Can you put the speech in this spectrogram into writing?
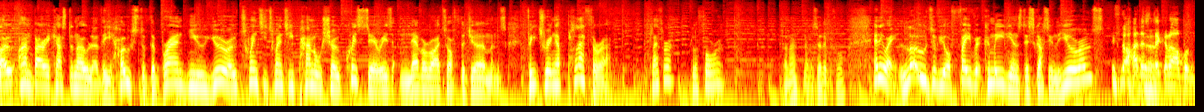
Hello, I'm Barry Castagnola, the host of the brand new Euro 2020 panel show quiz series Never Write Off the Germans, featuring a plethora. Plethora? Plethora? Don't know, never said it before. Anyway, loads of your favourite comedians discussing the Euros. We've not had a sticker album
